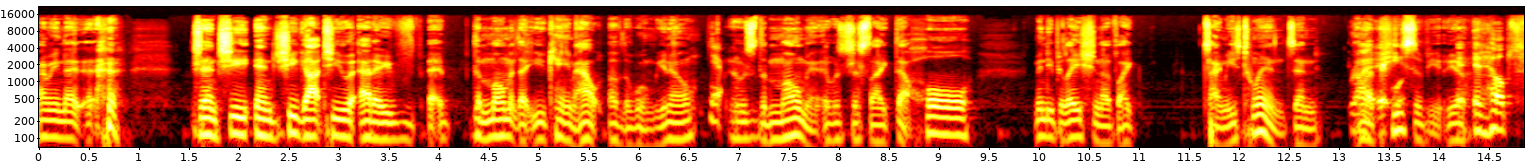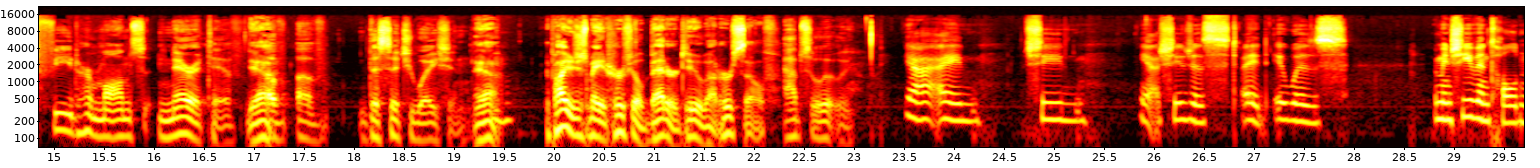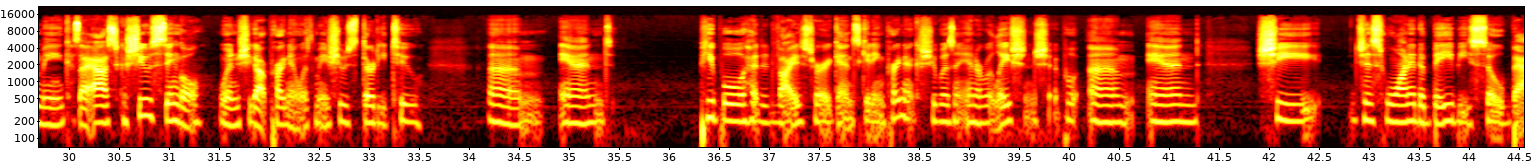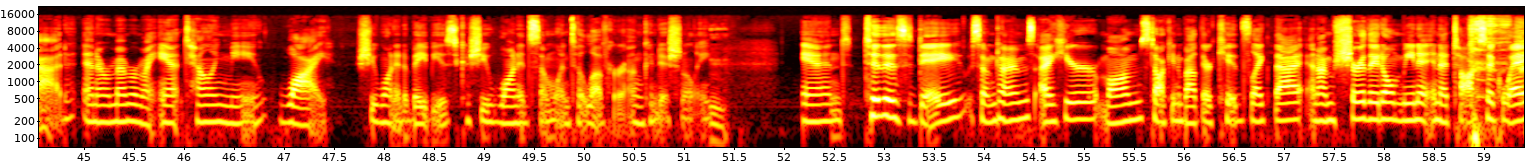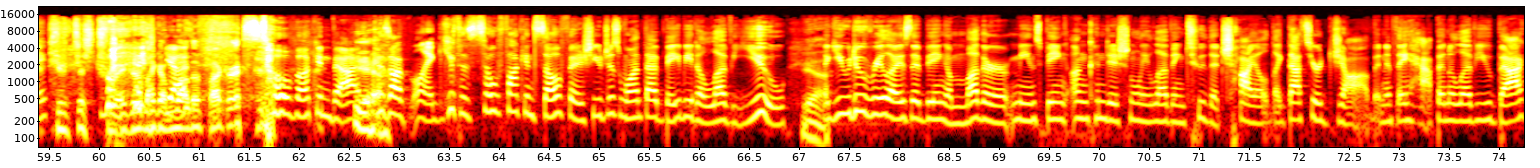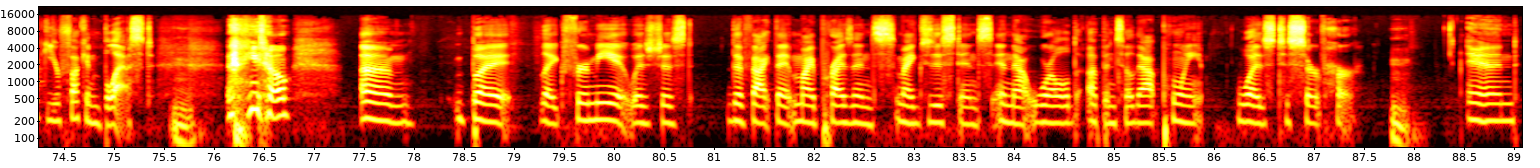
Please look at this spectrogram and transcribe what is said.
I mean, that, and she and she got to you at a at the moment that you came out of the womb. You know, Yep. it was the moment. It was just like that whole manipulation of like Siamese twins and I'm Right. a It- piece of you. Yeah, It, it helps feed her mom's narrative Yeah. of, of the situation. yeah. It probably just made her feel better too about herself. Absolutely. Yeah, I she yeah, she just it it was I mean, she even told me cuz I asked cuz she was single when she got pregnant with me. She was 32. Um and people had advised her against getting pregnant cuz she wasn't in a relationship. Um and she just wanted a baby so bad. And I remember my aunt telling me why she wanted a baby is cuz she wanted someone to love her unconditionally. Hmm. And to this day, sometimes I hear moms talking about their kids like that, and I'm sure they don't mean it in a toxic way. You're just triggered like a Yeah. motherfucker. so fucking bad Yeah. because I'm like, you're just so fucking selfish. You just want that baby to love you. Yeah. Like you do realize that being a mother means being unconditionally loving to the child. Like that's your job. And if they happen to love you back, you're fucking blessed. you know? Um, but like for me it was just the fact that my presence, my existence in that world up until that point was to serve her. And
